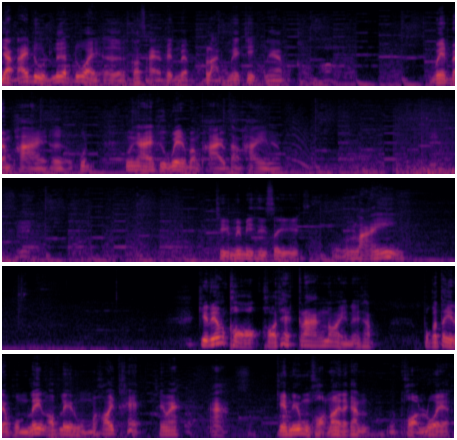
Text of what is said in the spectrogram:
อยากได้ดูดเลือดด้วยเออก็ใส่เป็นแบบบลัดเมจิกนะครับเวทแวมไพร์เออพูดพูดง่ายๆคือเวทแวมไพร์ภาษาไทยนะครับทีมไม่มีซีซีโอ้ไม่เป็นไรเกมนี้ขอขอแท็กกลางหน่อยนะครับ ปกติเนี่ยผมเล่นออฟเลนผมไม่ค่อยแท็กใช่ไหมอะเกมนี้ผมขอหน่อยแล้วกัน ขอรวยอะ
